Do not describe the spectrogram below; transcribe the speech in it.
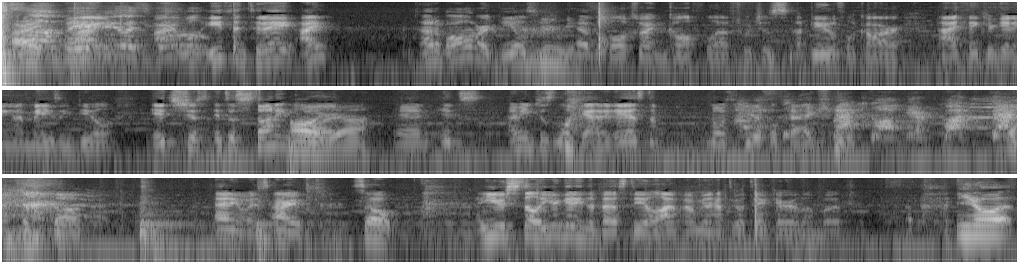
All right. All right. All right. Well, Ethan, today I, out of all of our deals here, we have the Volkswagen Golf left, which is a beautiful car. I think you're getting an amazing deal. It's just, it's a stunning car. Oh car. yeah. And it's, I mean, just look at it. It has the most beautiful package. Stuff. Anyways, all right. So, you're still, you're getting the best deal. I'm, I'm gonna have to go take care of them, but You know what?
